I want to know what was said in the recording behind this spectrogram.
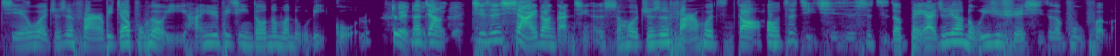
结尾，就是反而比较不会有遗憾，因为毕竟你都那么努力过了。对，那这样其实下一段感情的时候，就是反而会知道哦，自己其实是值得被爱，就是要努力去学习这个部分嘛，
